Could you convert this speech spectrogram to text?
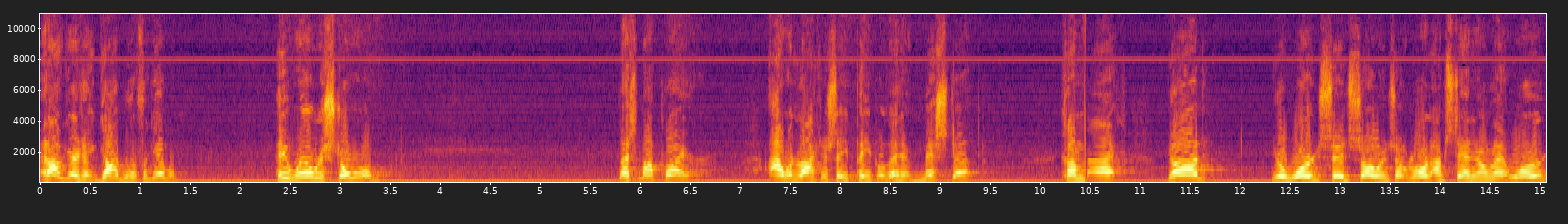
and I'll guarantee you, God will forgive them. He will restore them. That's my prayer. I would like to see people that have messed up come back. God, your word said so and so. Lord, I'm standing on that word.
